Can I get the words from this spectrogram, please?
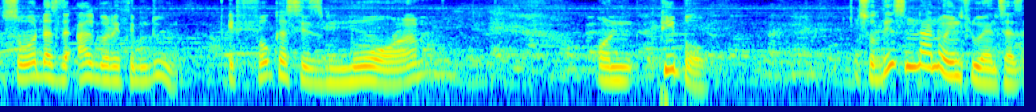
So what does the algorithm do? It focuses more on people. So these nano influencers,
